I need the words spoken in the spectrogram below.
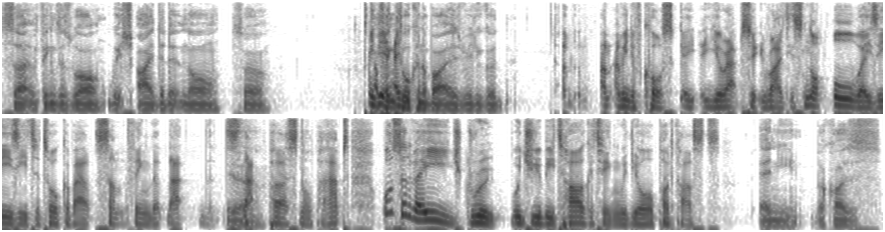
certain things as well, which I didn't know. So Indeed, I think talking about it is really good. I I mean, of course, you're absolutely right. It's not always easy to talk about something that, that that's Yeah. that personal. Perhaps, what sort of age group would you be targeting with your podcasts? any because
